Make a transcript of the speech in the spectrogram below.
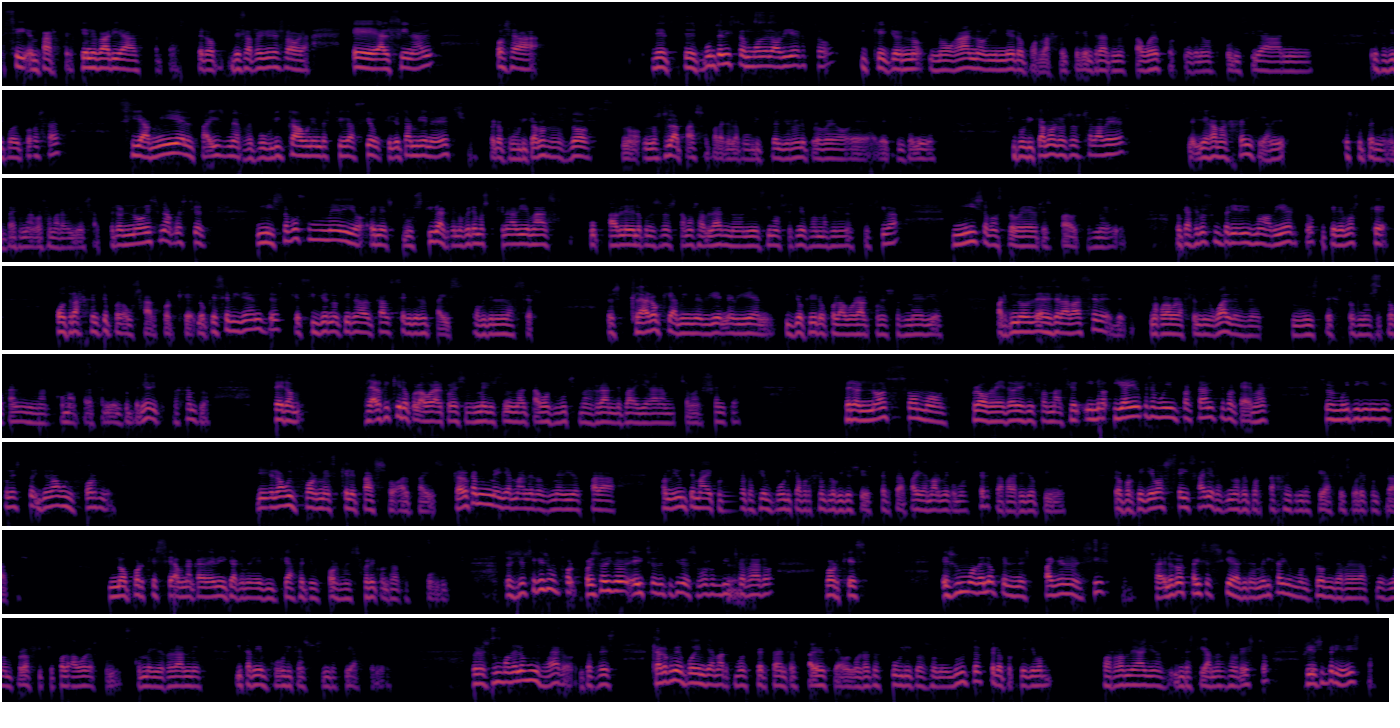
Sí, en parte, tiene varias patas, pero desarrollo eso ahora. Eh, al final, o sea, desde, el punto de vista de un modelo abierto, y que yo no, no, gano dinero por la gente que entra en nuestra web, porque no tenemos publicidad ni ese tipo de cosas, si a mí el país me republica una investigación que yo también he hecho, pero publicamos los dos, no, no se la paso para que la publique, yo no le proveo eh, de contenidos. Si publicamos los dos a la vez, le llega más gente y a mí estupendo, me parece una cosa maravillosa. Pero no es una cuestión, ni somos un medio en exclusiva, que no queremos que nadie más hable de lo que nosotros estamos hablando, ni decimos que es una información exclusiva, ni somos proveedores para otros medios. Lo que hacemos es un periodismo abierto que queremos que otra gente pueda usar, porque lo que es evidente es que Cibio no tiene el alcance que tiene el país o que tiene SER. Entonces, claro que a mí me viene bien y yo quiero colaborar con esos medios, partiendo desde la base de, una colaboración de iguales, de mis textos no se tocan ni una coma para salir en tu periódico, por ejemplo. Pero claro que quiero colaborar con esos medios en un altavoz mucho más grande para llegar a mucha más gente. Pero no somos proveedores de información. Y, no, hay una cosa muy importante, porque además somos muy tiquismiquis con esto, yo no hago informes. Yo no hago informes que le paso al país. Claro que a mí me llaman de los medios para, cuando hay un tema de contratación pública, por ejemplo, que yo soy experta, para llamarme como experta, para que yo opine. Pero porque llevo seis años haciendo reportajes de investigación sobre contratos. No porque sea una académica que me dedique a hacer informes sobre contratos públicos. Entonces, yo sé que es un. Por eso digo, he dicho desde el principio que somos un bicho raro, porque es, es un modelo que en España no existe. O sea, en otros países sí, en Latinoamérica hay un montón de redacciones non-profit que colaboran con, con medios grandes y también publican sus investigaciones pero es un modelo muy raro. Entonces, claro que me pueden llamar como experta en transparencia o en contratos públicos o en indultos, pero porque llevo por de años investigando sobre esto, pero yo soy periodista.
